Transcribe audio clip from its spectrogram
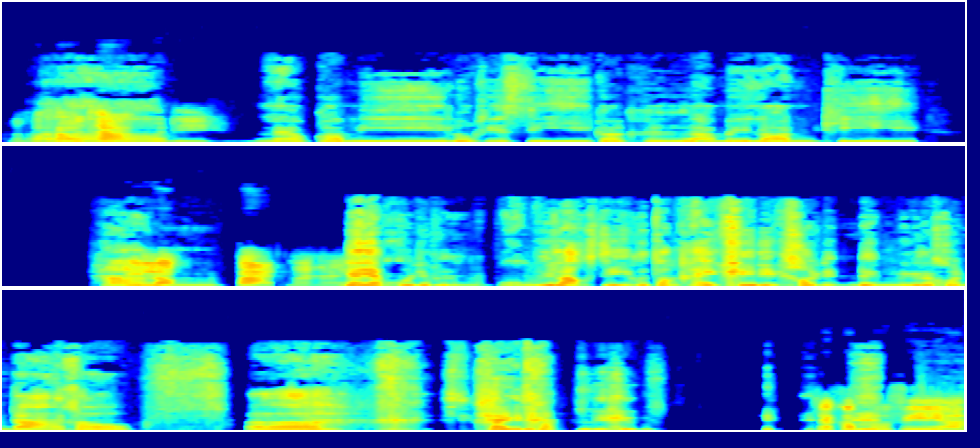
แล้วมาเข้าทางพอดี แล้วก็มีลูกที่สี่ก็คืออเมรอนที่ทางวีล็อกปาดมาให้ อย่าอย่าคุณอย่าเพิ่งคุณวีล็อกสี่คุณต้องให้เครดิตเขานิดนึงแต่คนด่าเขาเออใครนะลืม จะคอมเมอร์ฟี่เหรอ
